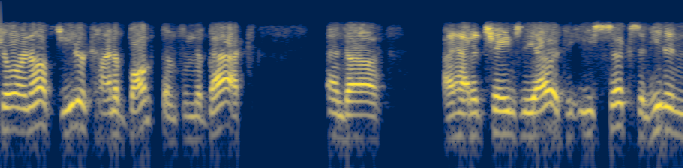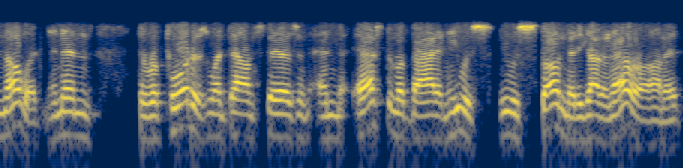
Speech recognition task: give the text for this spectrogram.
sure enough, Jeter kind of bumped him from the back, and uh, I had to change the error to E6, and he didn't know it. And then the reporters went downstairs and, and asked him about it, and he was he was stunned that he got an error on it.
